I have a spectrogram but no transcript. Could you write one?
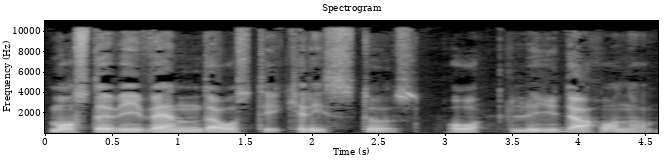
måste vi vända oss till Kristus och lyda honom.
